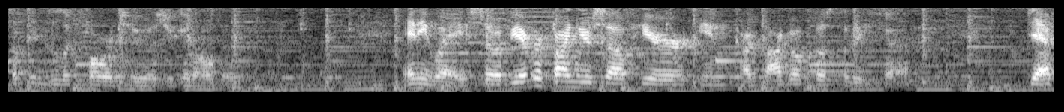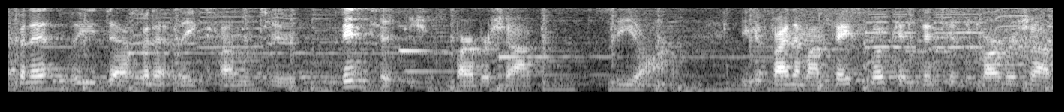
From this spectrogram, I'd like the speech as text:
Something to look forward to as you get older. Anyway, so if you ever find yourself here in Cartago, Costa Rica, definitely, definitely come to Vintage Barbershop CR. You can find them on Facebook at Vintage Barbershop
